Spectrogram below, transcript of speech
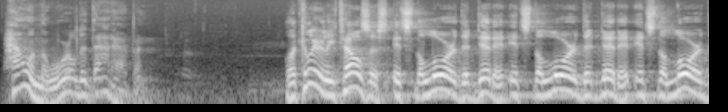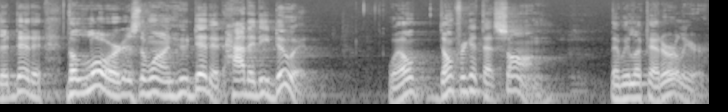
How in the world did that happen? Well, it clearly tells us it's the Lord that did it. It's the Lord that did it. It's the Lord that did it. The Lord is the one who did it. How did he do it? Well, don't forget that song that we looked at earlier.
